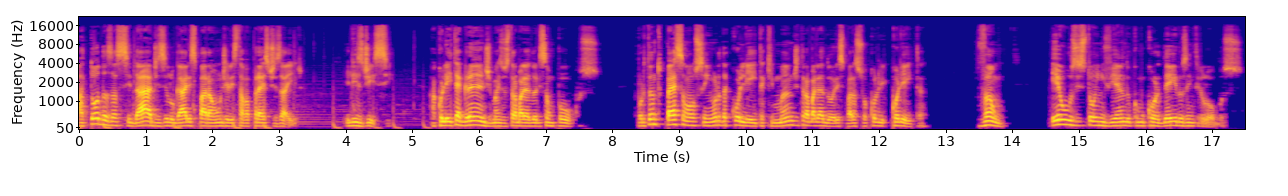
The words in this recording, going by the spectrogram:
a todas as cidades e lugares para onde ele estava prestes a ir e lhes disse: A colheita é grande, mas os trabalhadores são poucos. Portanto, peçam ao Senhor da colheita que mande trabalhadores para a sua colheita. Vão, eu os estou enviando como cordeiros entre lobos.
